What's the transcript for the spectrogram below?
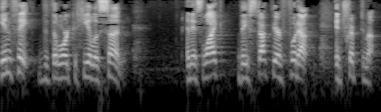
in faith that the Lord could heal his son. And it's like they stuck their foot out and tripped him up.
